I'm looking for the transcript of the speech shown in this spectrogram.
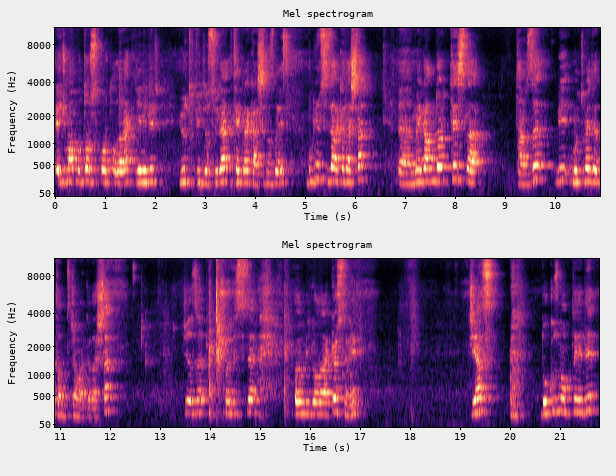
Ecman Motorsport olarak yeni bir YouTube videosuyla tekrar karşınızdayız. Bugün size arkadaşlar e, Megane 4 Tesla tarzı bir multimedya tanıtacağım arkadaşlar. Cihazı şöyle size ön bilgi olarak göstereyim. Cihaz 9.7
